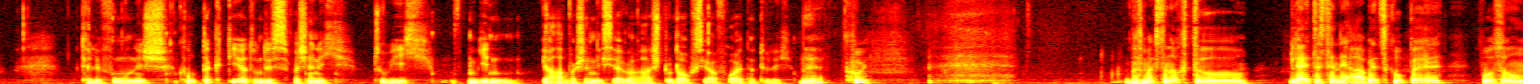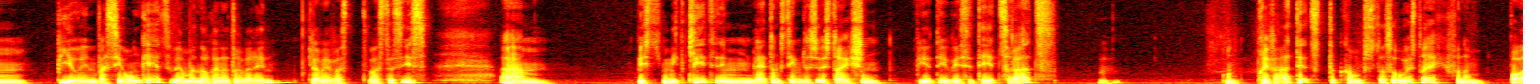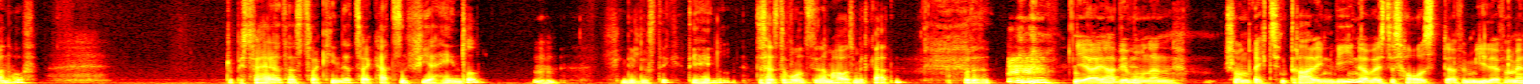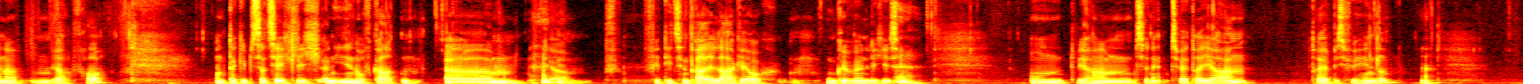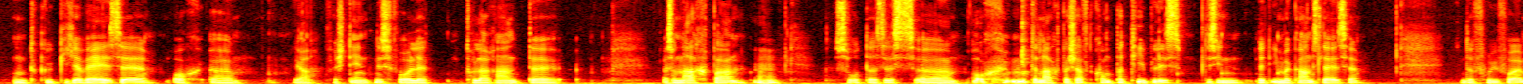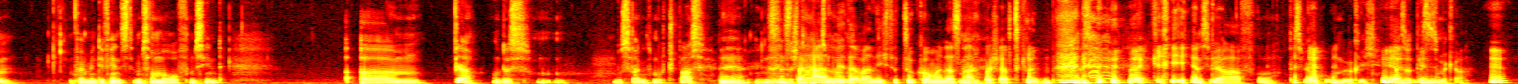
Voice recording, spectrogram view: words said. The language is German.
telefonisch kontaktiert und ist wahrscheinlich, so wie ich, in jedem Jahr wahrscheinlich sehr überrascht oder auch sehr erfreut natürlich. Ja, cool. Was magst du noch? Du leitest eine Arbeitsgruppe, wo es um Bioinvasion geht. Werden wir nachher noch darüber reden, glaube ich, was, was das ist. Ähm, bist Mitglied im Leitungsteam des österreichischen Biodiversitätsrats. Mhm. Und privat jetzt, du kommst aus Oberösterreich von einem Bauernhof. Du bist verheiratet, hast zwei Kinder, zwei Katzen, vier Händel. Mhm. Finde ich lustig, die Händel. Das heißt, du wohnst in einem Haus mit Garten? Oder? Ja, ja, wir ja. wohnen schon recht zentral in Wien, aber es ist das Haus der Familie von meiner ja, Frau. Und da gibt es tatsächlich einen Innenhofgarten, ähm, der für die zentrale Lage auch ungewöhnlich ist. Ja. Und wir haben seit zwei, drei Jahren drei bis vier Händel. Ja. Und glücklicherweise auch äh, ja, verständnisvolle, tolerante, also Nachbarn. Mhm so dass es äh, auch mit der Nachbarschaft kompatibel ist. Die sind nicht immer ganz leise, in der Früh vor allem, allem wenn die Fenster im Sommer offen sind. Ähm, ja, und das muss sagen, es macht Spaß. Ja, das heißt, der, der Hahn wird aber nicht dazu kommen aus Nein. Nachbarschaftsgründen. Das wäre auch froh. Das wäre auch unmöglich. ja, also das genau. ist mir klar. Ja.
